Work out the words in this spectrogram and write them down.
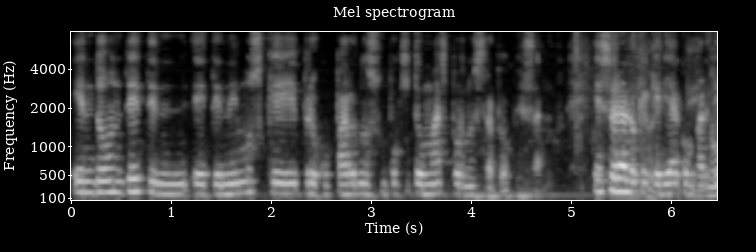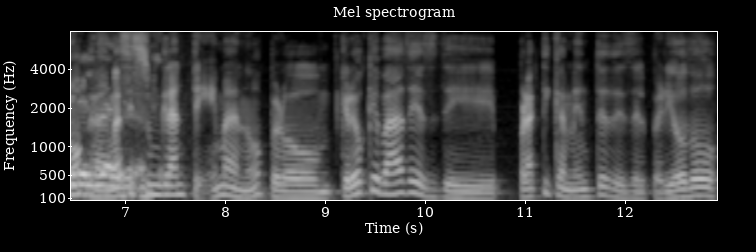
en donde eh, tenemos que preocuparnos un poquito más por nuestra propia salud. Eso era lo que quería compartir. No, además es un gran tema, ¿no? Pero creo que va desde prácticamente desde el periodo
